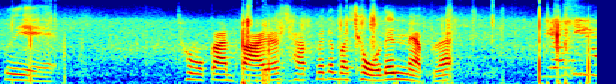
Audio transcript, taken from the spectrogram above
เฮ้ยโช ว์การตายแล้วชัดไม่ได้มาโชว์เล่นแมปแล้วเดี๋ยวดิว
